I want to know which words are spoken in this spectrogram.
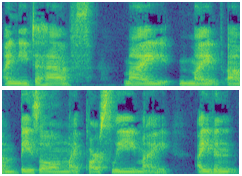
I need to have my my um, basil, my parsley, my I even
